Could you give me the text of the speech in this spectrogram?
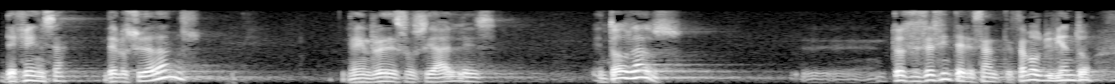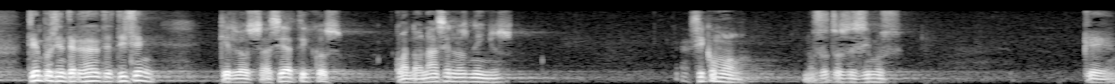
defensa de los ciudadanos en redes sociales, en todos lados. Entonces es interesante, estamos viviendo tiempos interesantes. Dicen que los asiáticos, cuando nacen los niños, así como nosotros decimos que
